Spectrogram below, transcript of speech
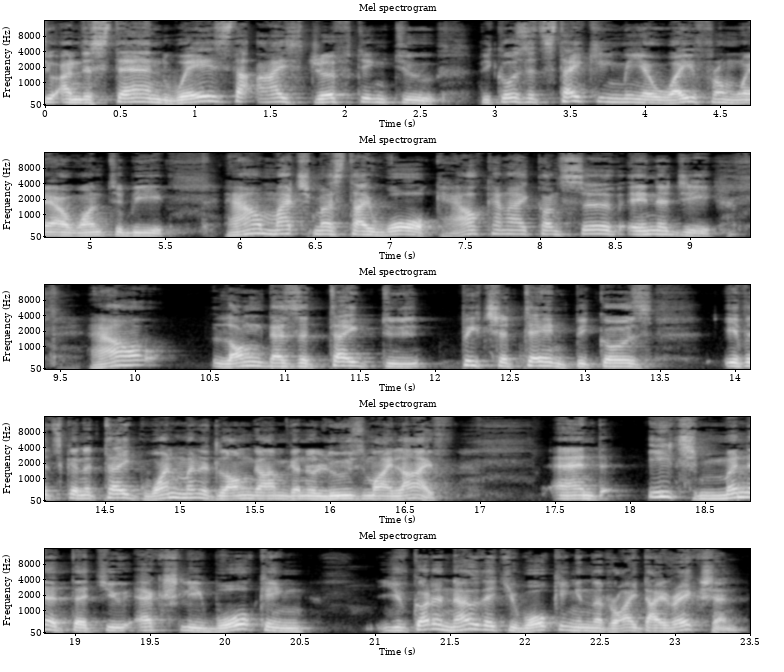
to understand where's the ice drifting to because it's taking me away from where I want to be. How much must I walk? How can I conserve energy? How long does it take to pitch a tent? Because if it's going to take one minute longer, I'm going to lose my life. And each minute that you actually walking, you've got to know that you're walking in the right direction.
